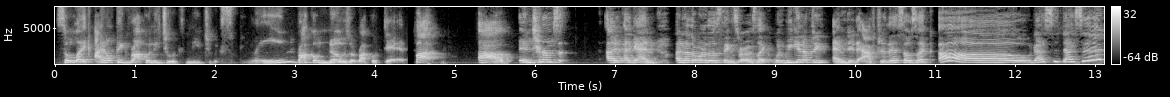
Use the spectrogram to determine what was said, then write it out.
So like i don't think rocco need to need to explain. Rocco knows what rocco did. But uh, in terms I, again another one of those things where i was like when weekend update ended after this i was like oh that's it that's it?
